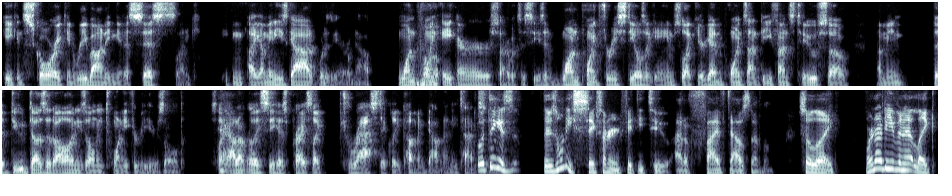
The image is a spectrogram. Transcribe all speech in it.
he can score, he can rebound, he can get assists. Like he can, like I mean, he's got what is he right now? 1.8 or sorry, what's the season? 1.3 steals a game. So like you're getting points on defense too. So I mean, the dude does it all and he's only 23 years old. So like I don't really see his price like drastically coming down anytime Well, the thing is, there's only 652 out of 5,000 of them. So, like, we're not even at like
